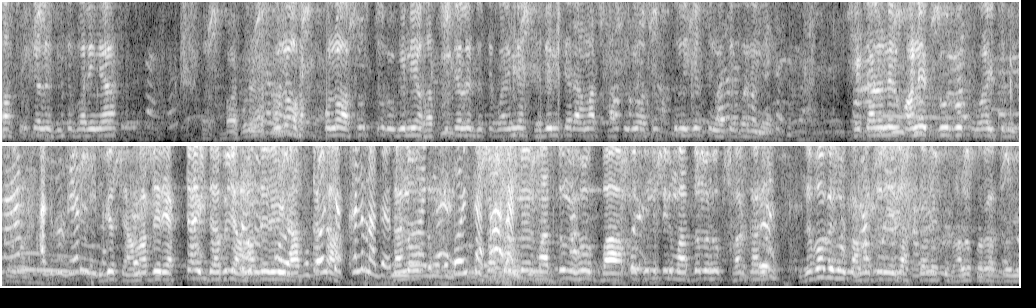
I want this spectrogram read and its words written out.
হসপিটালে যেতে পারি না। কোনো কোনো অসুস্থ রোগী নিয়ে হসপিটালে যেতে পারি না। সেদিনকার আমার শাশুড়ি অসুস্থ হয়ে গেছে নিতে পারি না সে কারণে অনেক দুর্ভোগ প্রবাহিত হয়েছে আমাদের। ঠিক আছে আমাদের একটাই দাবি আমাদের এই রাস্তাটা প্রশাসনের মাধ্যমে হোক বা প্রতিনিধির মাধ্যমে হোক সরকারি যেভাবে হোক আমাদের এই রাস্তাটা একটু ভালো করার জন্য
